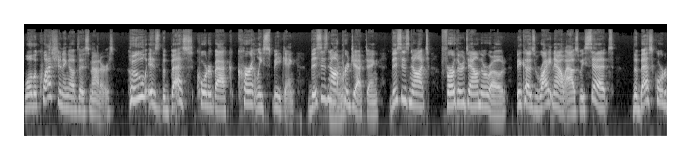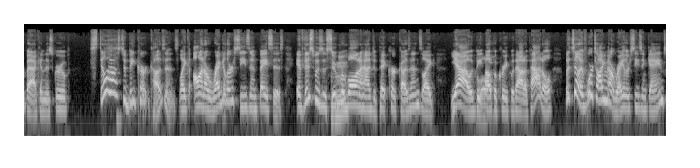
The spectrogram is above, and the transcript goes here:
Well, the questioning of this matters. Who is the best quarterback currently speaking? This is not mm-hmm. projecting. This is not further down the road because right now, as we sit, the best quarterback in this group still has to be Kirk Cousins, like on a regular season basis. If this was a Super mm-hmm. Bowl and I had to pick Kirk Cousins, like, yeah, it would be oh. up a creek without a paddle. But still, if we're talking about regular season games,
